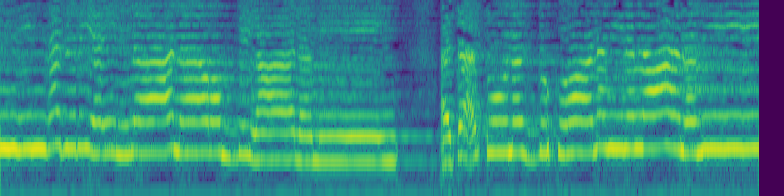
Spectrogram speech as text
إن أجري إلا على رب العالمين. أتأتون الذكران من العالمين؟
